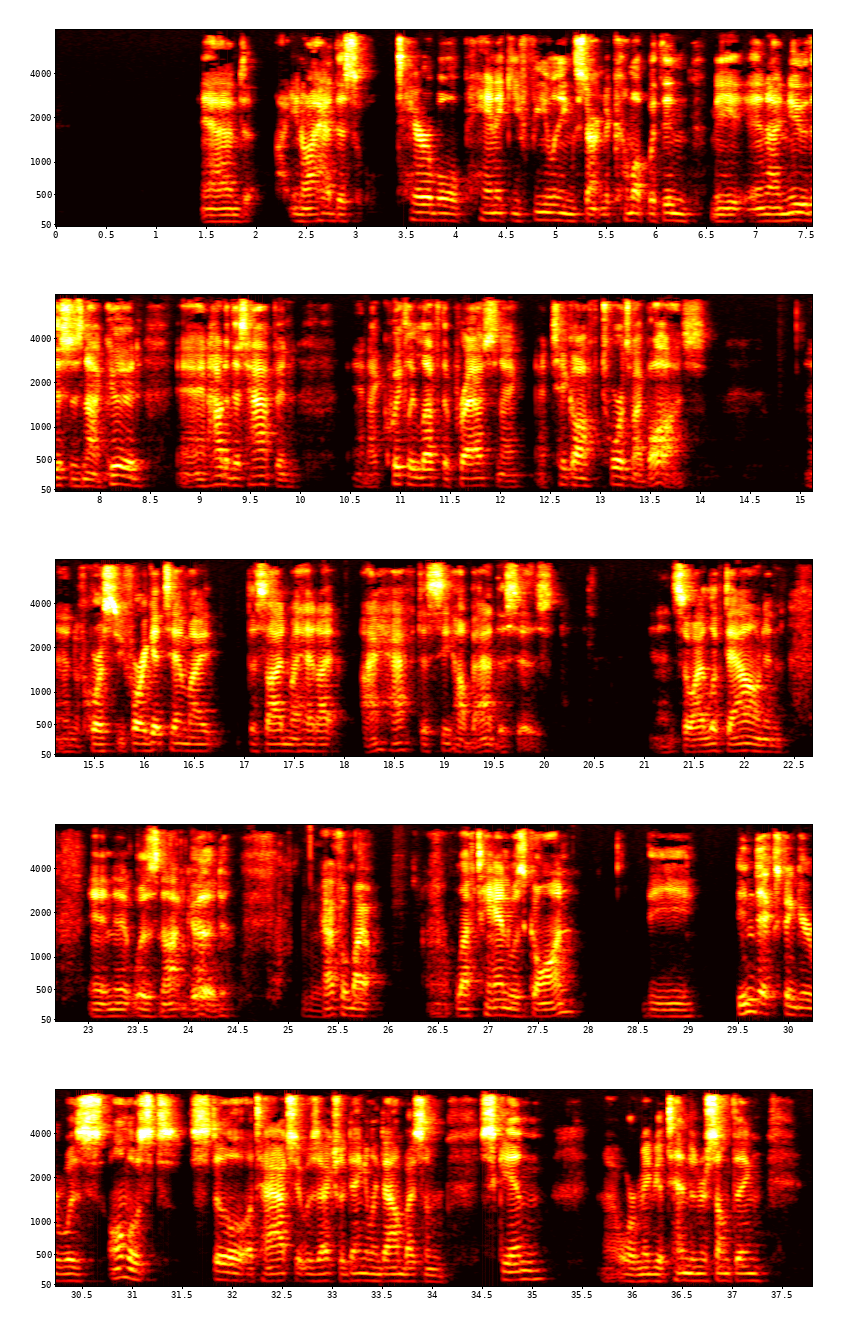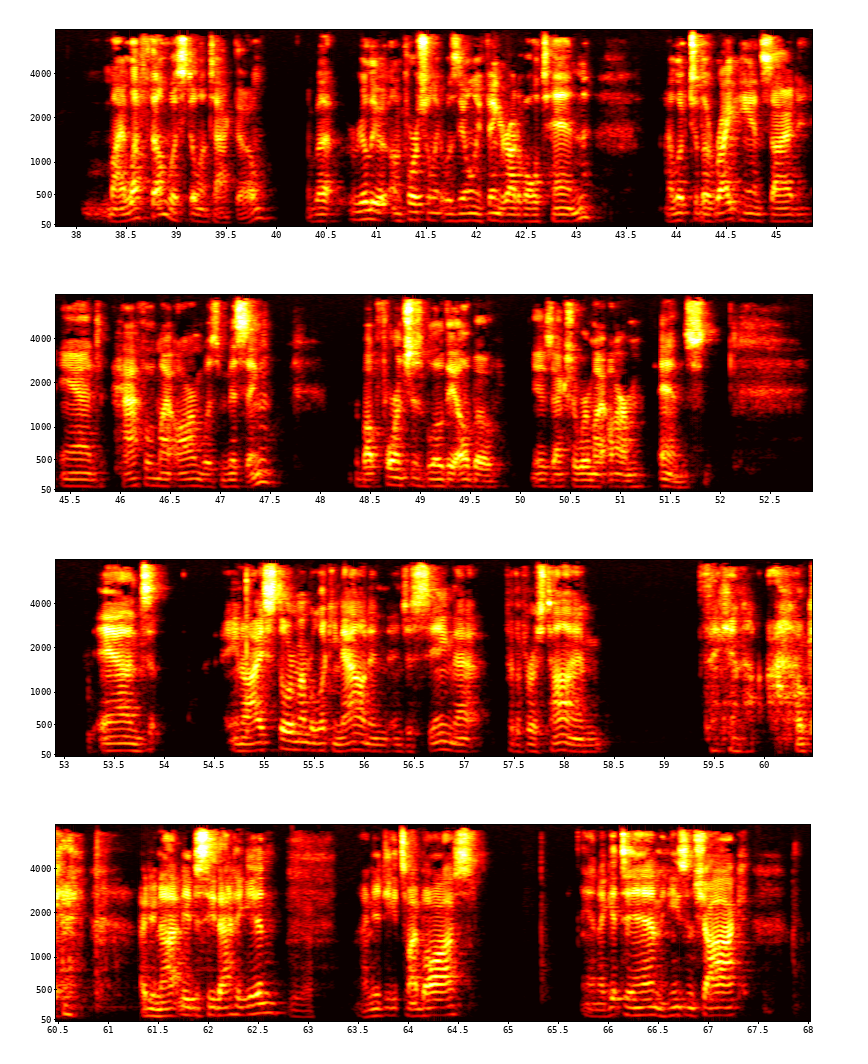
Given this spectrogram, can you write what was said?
And, you know, I had this terrible panicky feeling starting to come up within me and I knew this is not good and how did this happen? And I quickly left the press and I, I take off towards my boss. And of course, before I get to him, I decide in my head, I, I have to see how bad this is. And so I looked down and, and it was not good. Yeah. Half of my uh, left hand was gone. The index finger was almost still attached. It was actually dangling down by some skin uh, or maybe a tendon or something. My left thumb was still intact though, but really, unfortunately, it was the only finger out of all 10. I looked to the right hand side and half of my arm was missing. about four inches below the elbow is actually where my arm ends. And, you know, I still remember looking down and, and just seeing that for the first time, thinking, okay, I do not need to see that again. Yeah. I need to get to my boss. And I get to him, and he's in shock.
